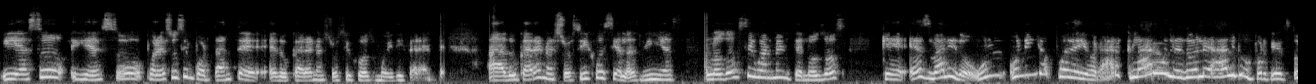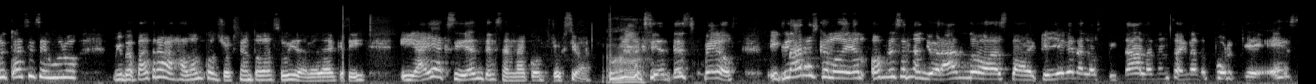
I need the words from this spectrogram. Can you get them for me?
Y eso y eso por eso es importante educar a nuestros hijos muy diferente a educar a nuestros hijos y a las niñas los dos igualmente los dos que es válido. Un, un, niño puede llorar, claro, le duele algo, porque estoy casi seguro, mi papá ha trabajado en construcción toda su vida, ¿verdad que sí? Y hay accidentes en la construcción, ah. accidentes feos. Y claro es que los hombres andan llorando hasta que lleguen al hospital, andan sangrando, porque es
